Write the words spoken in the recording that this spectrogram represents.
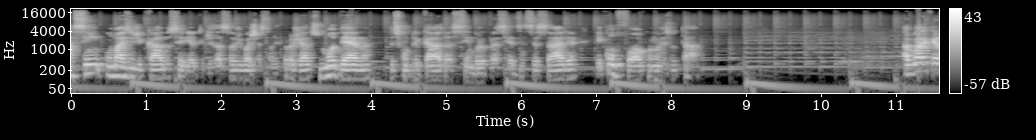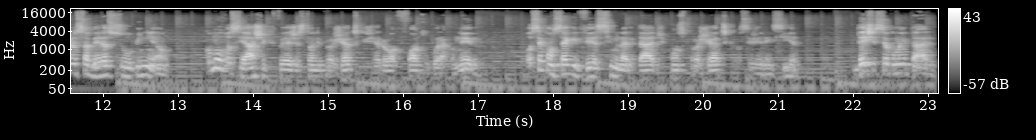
Assim, o mais indicado seria a utilização de uma gestão de projetos moderna, descomplicada, sem burocracia desnecessária e com foco no resultado. Agora quero saber a sua opinião. Como você acha que foi a gestão de projetos que gerou a foto do buraco negro? Você consegue ver similaridade com os projetos que você gerencia? Deixe seu comentário,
